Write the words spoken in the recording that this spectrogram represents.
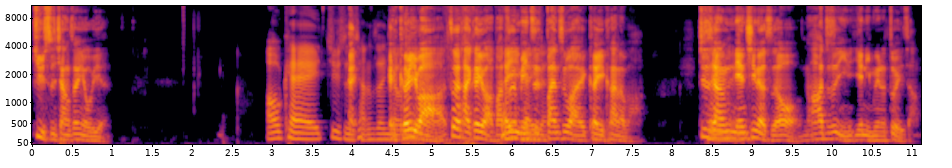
巨石强森有演。OK，巨石强森也可以吧？这个还可以吧？把这个名字搬出来可以看了吧？巨石强年轻的时候，然后他就是演演里面的队长。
